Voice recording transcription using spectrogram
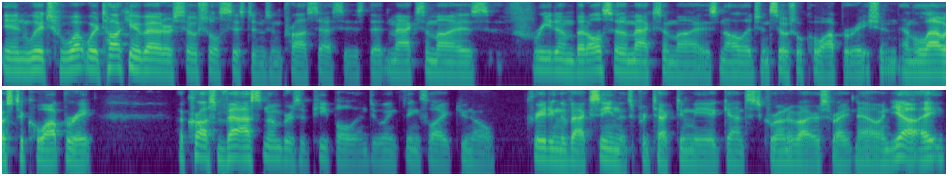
in which what we're talking about are social systems and processes that maximize freedom, but also maximize knowledge and social cooperation and allow us to cooperate across vast numbers of people in doing things like, you know, creating the vaccine that's protecting me against coronavirus right now. And yeah, I,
